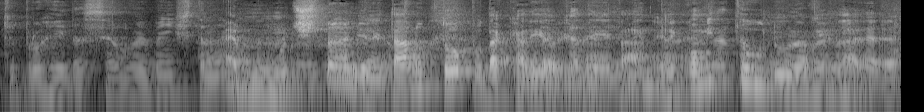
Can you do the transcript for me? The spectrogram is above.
que pro rei da selva é bem estranho. É muito estranho, ele tá no topo da cadeia, da cadeia alimentar. alimentar. Ele come Exatamente. tudo, na verdade. É.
